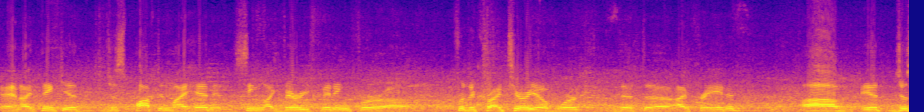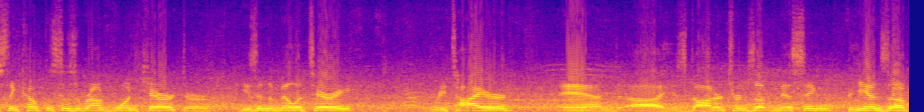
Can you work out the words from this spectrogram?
and I think it just popped in my head and it seemed like very fitting for, uh, for the criteria of work that uh, I've created. Um, it just encompasses around one character. He's in the military, retired, and uh, his daughter turns up missing. He ends up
